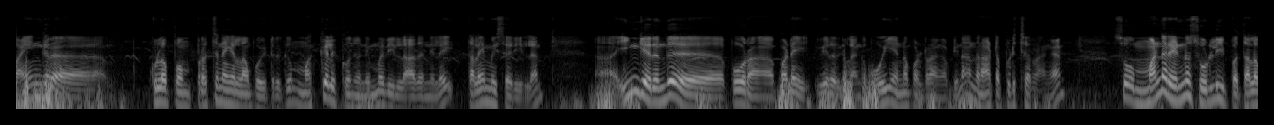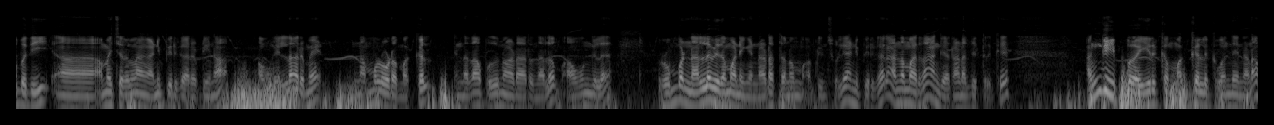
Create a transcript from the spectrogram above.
பயங்கர குழப்பம் பிரச்சனைகள்லாம் போயிட்டுருக்கு. மக்களுக்கு கொஞ்சம் நிம்மதி இல்லாத நிலை தலைமை சரியில்லை. இங்கேருந்து போகிற படை வீரர்கள் அங்கே போய் என்ன பண்ணுறாங்க அப்படின்னா அந்த நாட்டை பிடிச்சிடுறாங்க. ஸோ மன்னர் என்ன சொல்லி இப்போ தளபதி அமைச்சரெல்லாம் அங்கே அனுப்பியிருக்காரு அப்படின்னா அவங்க எல்லாருமே நம்மளோட மக்கள் என்னதான் புது நாடாக இருந்தாலும் அவங்கள ரொம்ப நல்ல விதமாக நீங்கள் நடத்தணும் அப்படின்னு சொல்லி அனுப்பியிருக்காரு. அந்த மாதிரி தான் அங்கே நடந்துகிட்ருக்கு அங்கே இப்போ இருக்க மக்களுக்கு வந்து என்னென்னா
